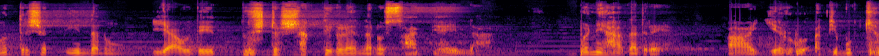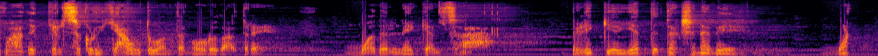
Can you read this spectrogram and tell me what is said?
ಮಂತ್ರಶಕ್ತಿಯಿಂದನೂ ಯಾವುದೇ ದುಷ್ಟ ಶಕ್ತಿಗಳಿಂದನೂ ಸಾಧ್ಯ ಇಲ್ಲ. ಬನ್ನಿ ಹಾಗಾದರೆ ಆ ಎರಡು ಅತಿ ಮುಖ್ಯವಾದ ಕೆಲಸಗಳು ಯಾವುದು ಅಂತ ನೋಡೋದಾದರೆ ಮೊದಲನೇ ಕೆಲಸ. ಬೆಳಿಗ್ಗೆ ಎದ್ದ ತಕ್ಷಣವೇ ಮೊಟ್ಟ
